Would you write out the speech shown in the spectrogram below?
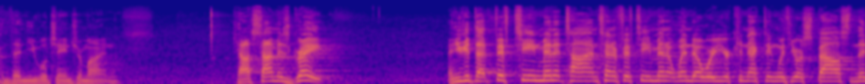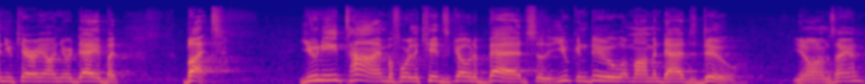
And then you will change your mind. Couch time is great. And you get that 15 minute time, 10 or 15 minute window where you're connecting with your spouse, and then you carry on your day. But, but, you need time before the kids go to bed so that you can do what mom and dads do. You know what I'm saying?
